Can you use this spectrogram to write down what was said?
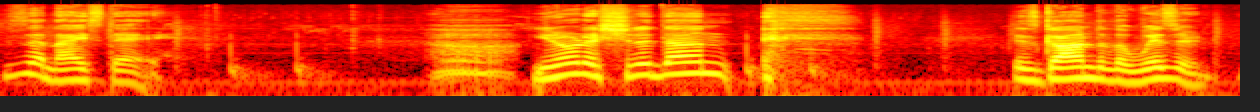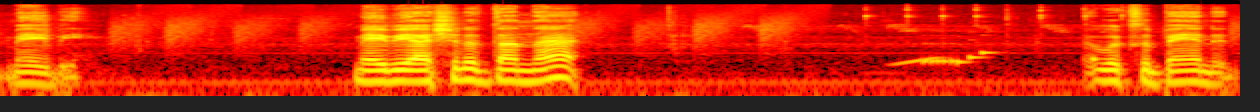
This is a nice day. You know what I should have done? is gone to the wizard, maybe. Maybe I should have done that. It looks abandoned.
